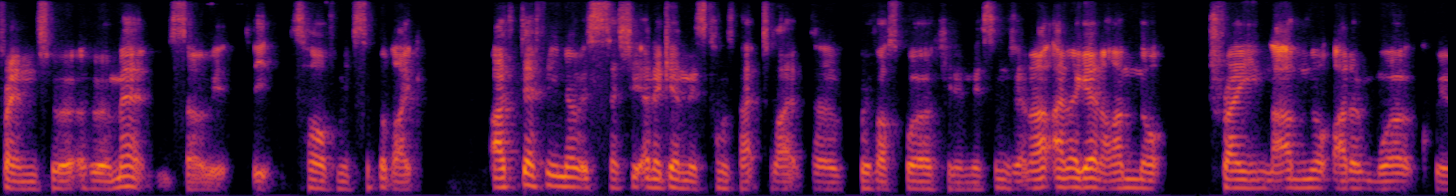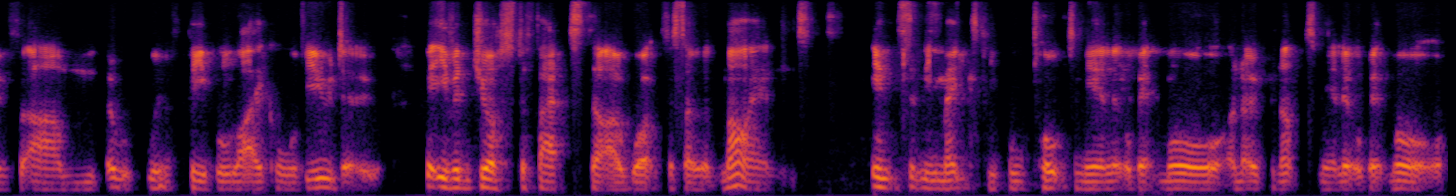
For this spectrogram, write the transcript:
friends who are, who are men, so it, it's hard for me to. But like, I've definitely noticed, especially, and again, this comes back to like the, with us working in this industry, and, I, and again, I'm not train. I'm not. I don't work with um, with people like all of you do. But even just the fact that I work for Solent Mind instantly makes people talk to me a little bit more and open up to me a little bit more.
